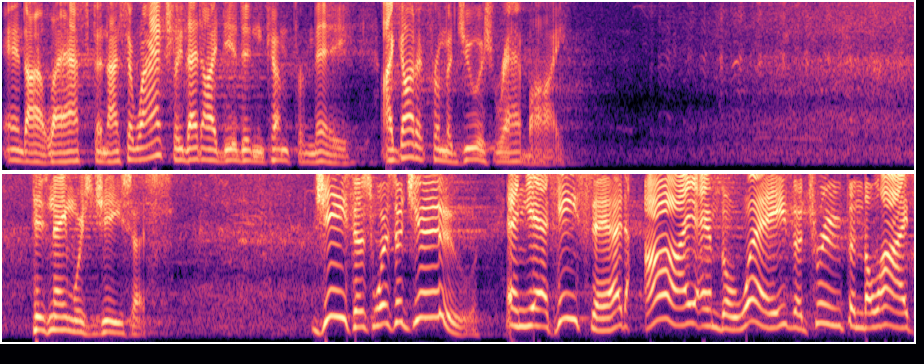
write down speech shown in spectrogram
And I laughed and I said, Well, actually, that idea didn't come from me. I got it from a Jewish rabbi. His name was Jesus. Jesus was a Jew, and yet he said, I am the way, the truth, and the life.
